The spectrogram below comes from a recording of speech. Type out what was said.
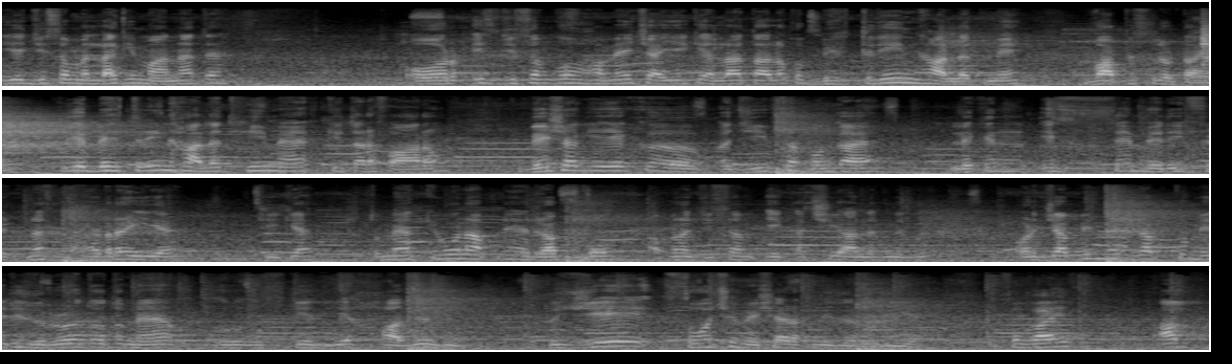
ये जिसम अल्लाह की मानत है और इस जिसम को हमें चाहिए कि अल्लाह ताला को बेहतरीन हालत में वापस लौटाएँ। तो ये बेहतरीन हालत ही मैं की तरफ़ आ रहा हूँ। बेशक ये एक अजीब सा पंगा है, लेकिन इससे मेरी फिटनेस बढ़ रही है, ठीक है? तो मैं क्यों ना अपने रब को, अपना जिसम एक अच्छी हालत में दूँ? और जब भी मेरे रब को मेरी ज़रूरत हो तो मैं उसके लिए हाजिर हूँ। तो ये सोच हमेशा रखनी ज़रूरी है। तो भाई अब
